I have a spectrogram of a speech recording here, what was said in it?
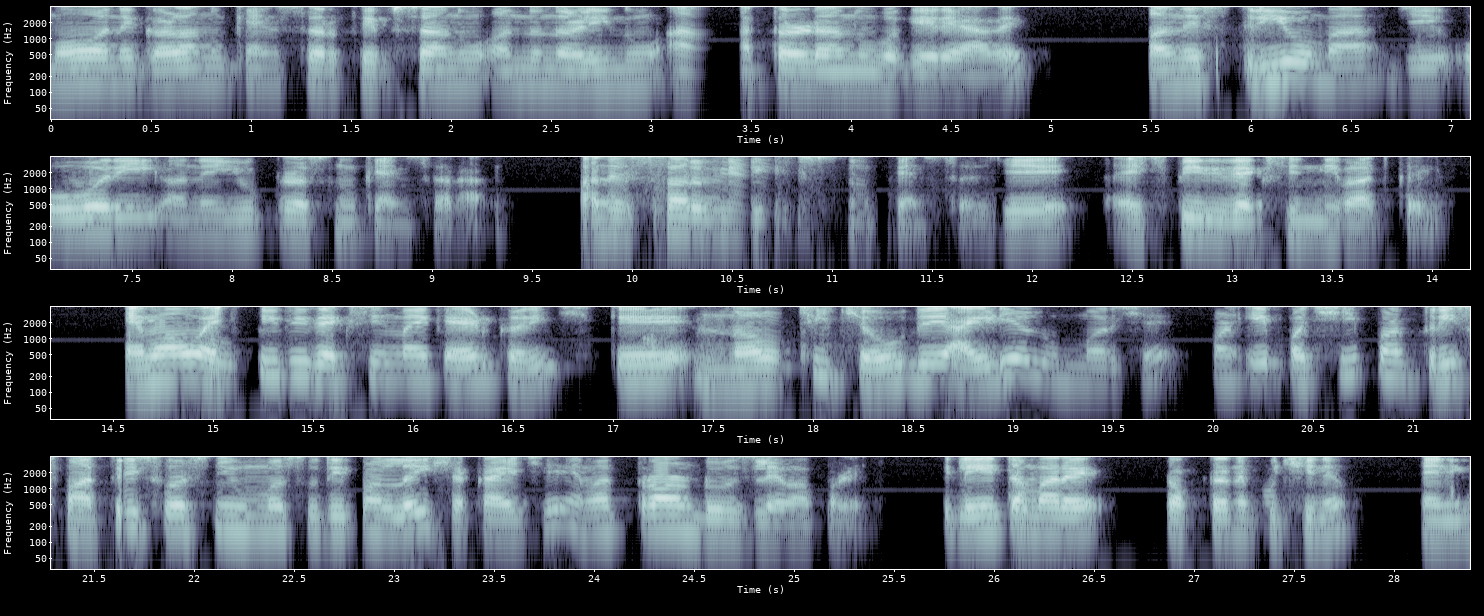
મોં અને ગળાનું કેન્સર, ફેફસાનું, અન્નનળીનું, આંતરડાનું વગેરે આવે અને સ્ત્રીઓમાં જે ઓવરી અને યુટ્રસનું કેન્સર આવે અને સર્વિક્સનું કેન્સર, જે એચપીવી વેક્સિનની વાત કરી એમાં હું એચપીવી વેક્સિનમાં એક એડ કરીશ કે નવથી ચૌદ એ આઈડિયલ ઉંમર છે, પણ એ પછી પણ ત્રીસ, પાંત્રીસ વર્ષની ઉંમર સુધી પણ લઈ શકાય છે. એમાં ત્રણ ડોઝ લેવા પડે. એટલે એ તમારે ડોક્ટરને પૂછીને એની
